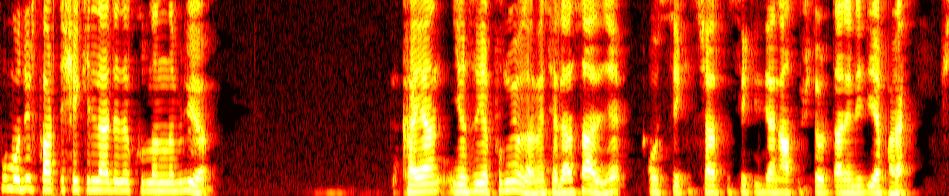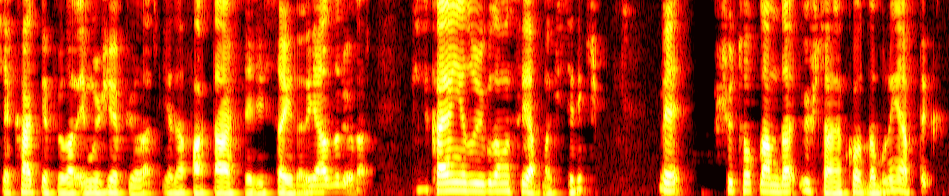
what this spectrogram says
Bu modül farklı şekillerde de kullanılabiliyor. Kayan yazı yapılmıyor da mesela sadece o 8 çarpı 8 yani 64 tane ledi yaparak işte kalp yapıyorlar, emoji yapıyorlar ya da farklı harfleri, sayıları yazdırıyorlar. Biz kayan yazı uygulaması yapmak istedik ve şu toplamda 3 tane kodla bunu yaptık.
